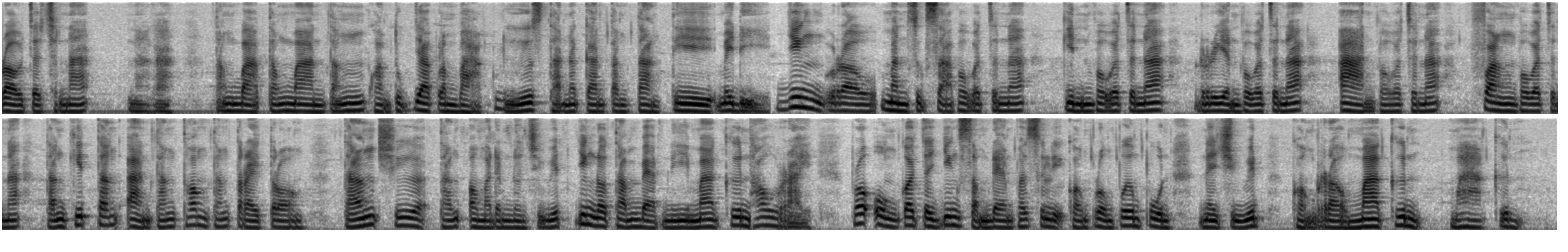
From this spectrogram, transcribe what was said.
เราจะชนะนะคะ ทั้งบาปทั้งมารทั้งความทุกข์ยากลำบาก หรือสถานการณ์ต่างๆ ที่ไม่ดี ยิ่งเรามันศึกษาพระวจนะ กินพระวจนะ เรียนพระวจนะ อ่านพระวจนะ ฟังพระวจนะ ทั้งคิดทั้งอ่านทั้งท่อง ทั้งไตรตรอง ทั้งเชื่อทั้งเอามาดำเนินชีวิต ยิ่งเราทำแบบนี้มากขึ้นเท่าไหร่ พระองค์ก็จะยิ่งสำแดงพระสิริของพระองค์เพิ่มพูนในชีวิตของเรามากขึ้นมากขึ้น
